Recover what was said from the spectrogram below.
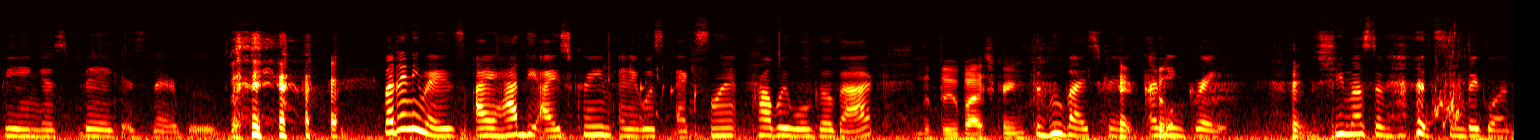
being as big as their boobs. But anyways, I had the ice cream and it was excellent. Probably will go back. The boob ice cream? The boob ice cream. I mean, great. She must have had some big ones.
